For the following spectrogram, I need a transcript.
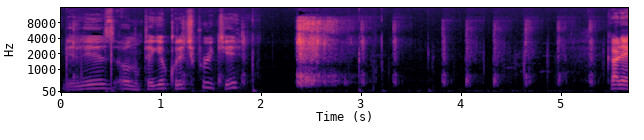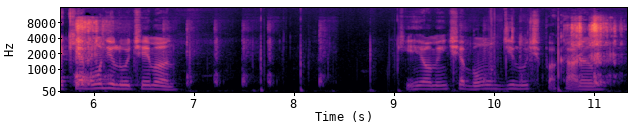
Beleza. Eu oh, não peguei o colete por quê? Cara, aqui é bom de loot, hein, mano. Aqui realmente é bom de loot pra caramba.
